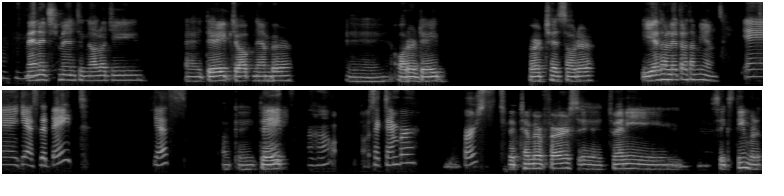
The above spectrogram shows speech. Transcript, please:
Mhm. management technology, uh, date, job number, uh, order date, purchase order. Y esas letras también. Eh, yes, the date. Yes, Okay, date. date, Uh-huh. September 1st. September 1st, uh, 2016, but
